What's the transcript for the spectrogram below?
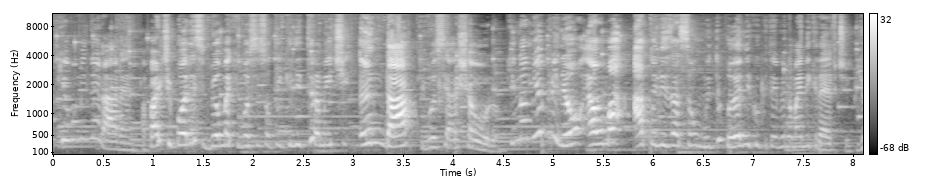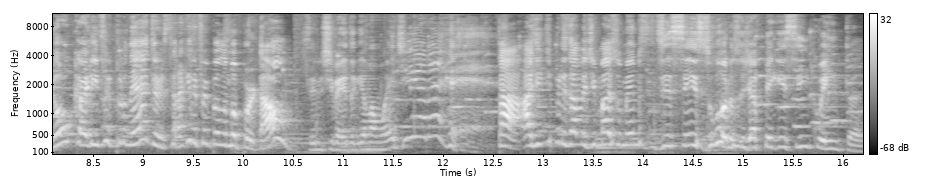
aqui eu vou minerar, né? A parte boa desse bioma é que você só tem que literalmente andar que você acha ouro. Que na minha opinião é uma atualização muito pânico que teve no Minecraft. E o Cardin foi pro Nether. Será que ele foi pelo meu portal? Se ele tiver ido ganhar uma moedinha, né? Tá, a gente precisava de mais ou menos 16 ouros, eu já peguei 50.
